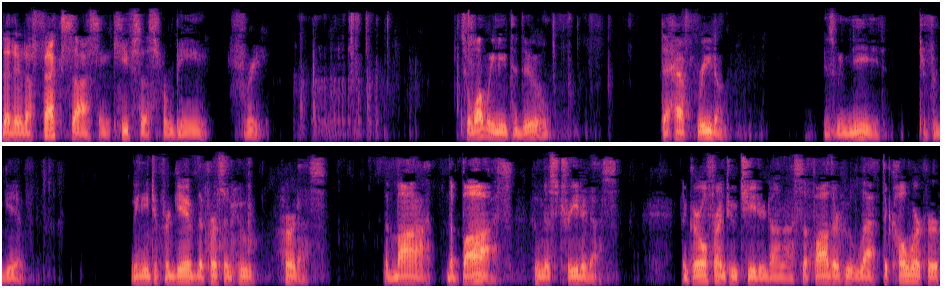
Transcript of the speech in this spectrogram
That it affects us and keeps us from being free. So what we need to do to have freedom is we need to forgive. We need to forgive the person who hurt us, the ma, the boss who mistreated us, the girlfriend who cheated on us, the father who left, the coworker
